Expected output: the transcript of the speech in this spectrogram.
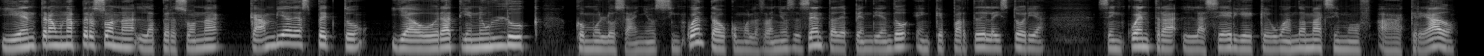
y entra una persona, la persona cambia de aspecto y ahora tiene un look como los años 50 o como los años 60, dependiendo en qué parte de la historia se encuentra la serie que Wanda Maximoff ha creado.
